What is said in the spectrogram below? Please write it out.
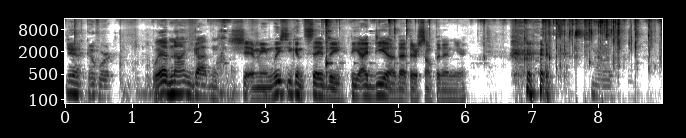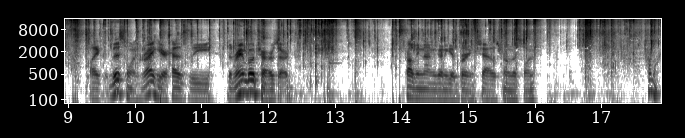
Yeah, go for it. We have not gotten shit. I mean, at least you can say the the idea that there's something in here. No, like this one right here has the the Rainbow Charizard. Probably not going to get Burning Shadows from this one. Come on,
